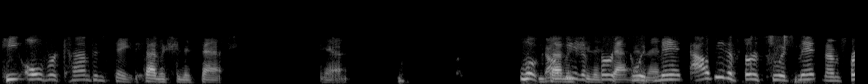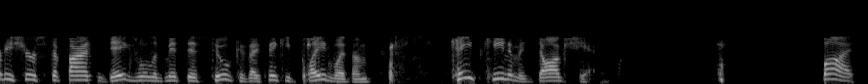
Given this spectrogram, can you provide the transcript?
He overcompensated. Probably should have sat. Yeah. Look, I'll be the first to admit. I'll be the first to admit, and I'm pretty sure Stefon Diggs will admit this too, because I think he played with him. Case Keenum is dog shit. But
